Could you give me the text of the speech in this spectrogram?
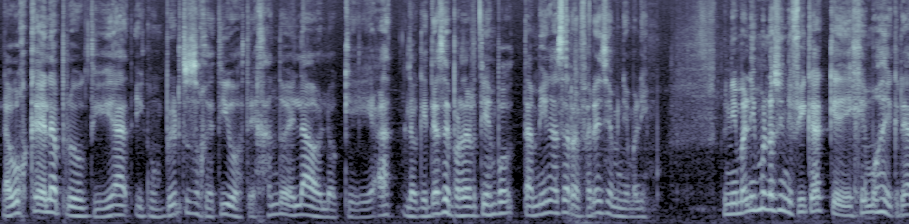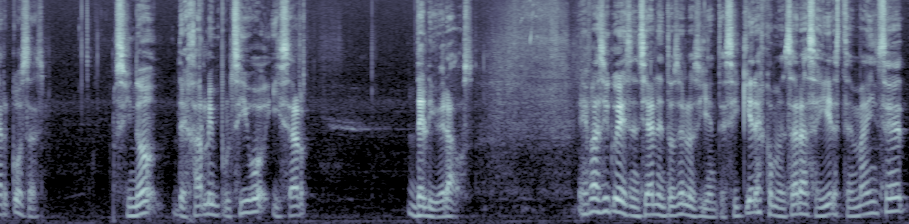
La búsqueda de la productividad y cumplir tus objetivos dejando de lado lo que, lo que te hace perder tiempo también hace referencia al minimalismo. Minimalismo no significa que dejemos de crear cosas, sino dejarlo impulsivo y ser deliberados. Es básico y esencial entonces lo siguiente, si quieres comenzar a seguir este mindset,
